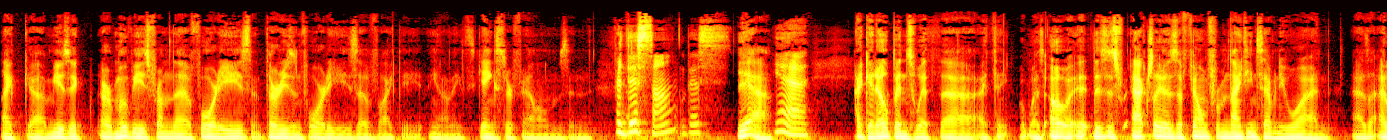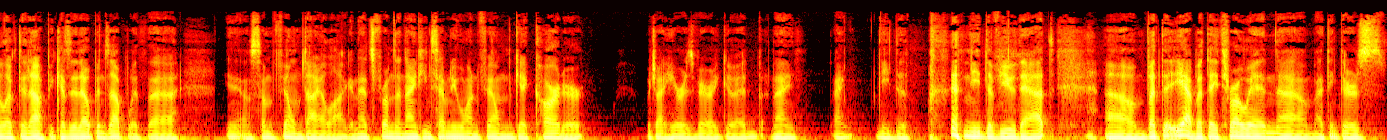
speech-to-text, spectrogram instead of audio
like uh, music or movies from the 40s and 30s and 40s of like the you know these gangster films and For this song, this yeah yeah. like it opens with uh, I think it was oh it, this is actually it was a film from 1971 as I looked it up because it opens up with uh, you know some film dialogue and that's from the 1971 film Get Carter, which I hear is very good, but I I need to need to view that. Um, but the, yeah, but they throw in um, I think there's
